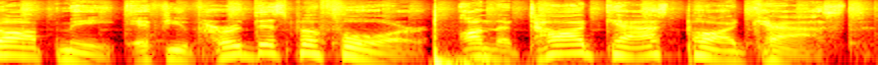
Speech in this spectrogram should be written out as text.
stop me if you've heard this before on the Toddcast podcast.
